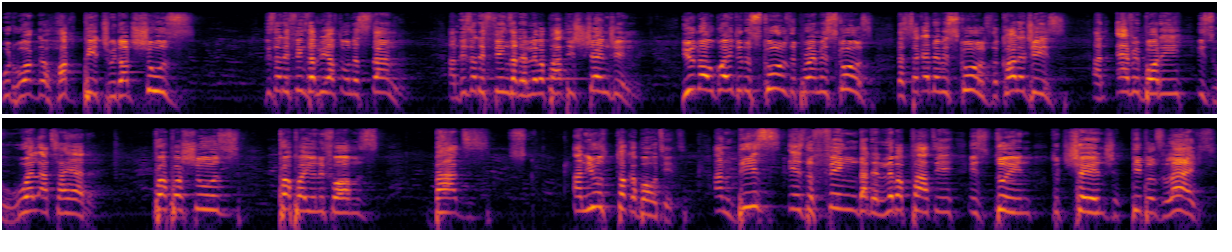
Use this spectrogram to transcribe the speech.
would walk the hot pitch without shoes. These are the things that we have to understand. And these are the things that the Labour Party is changing. You now going to the schools, the primary schools, the secondary schools, the colleges, and everybody is well attired. Proper shoes, proper uniforms, bags, and you talk about it. And this is the thing that the Labour Party is doing to change people's lives.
